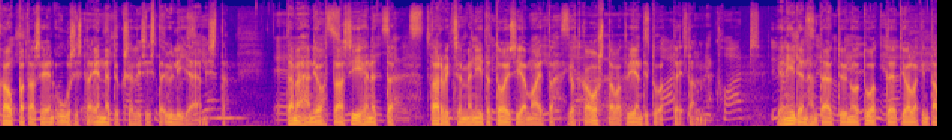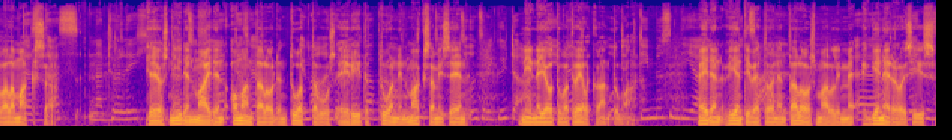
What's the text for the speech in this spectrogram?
kauppataseen uusista ennätyksellisistä ylijäämistä. Tämähän johtaa siihen, että tarvitsemme niitä toisia maita, jotka ostavat vientituotteitamme. Ja niidenhän täytyy nuo tuotteet jollakin tavalla maksaa. Ja jos niiden maiden oman talouden tuottavuus ei riitä tuonnin maksamiseen, niin ne joutuvat velkaantumaan. Meidän vientivetoinen talousmallimme generoi siis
